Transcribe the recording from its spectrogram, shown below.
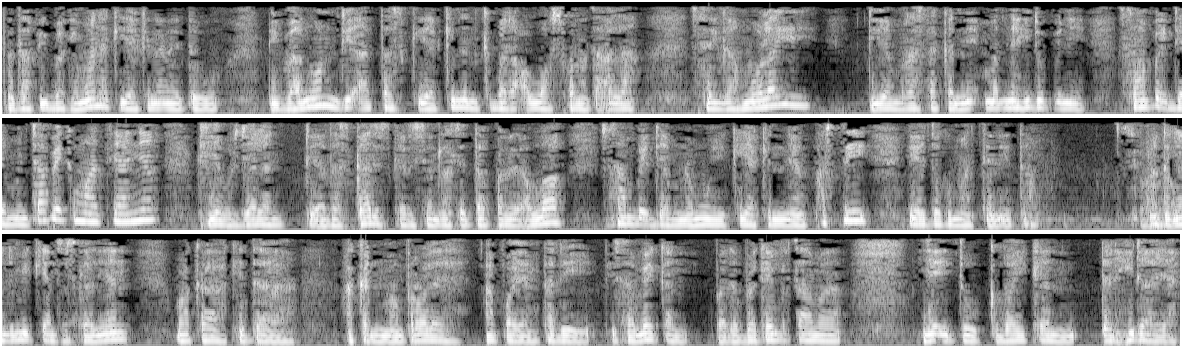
Tetapi bagaimana keyakinan itu? Dibangun di atas keyakinan kepada Allah SWT sehingga mulai dia merasakan nikmatnya hidup ini sampai dia mencapai kematiannya dia berjalan di atas garis-garis yang telah ditetapkan oleh Allah sampai dia menemui keyakinan yang pasti yaitu kematian itu. Nah, dengan demikian sekalian maka kita akan memperoleh apa yang tadi disampaikan pada bagian pertama yaitu kebaikan dan hidayah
